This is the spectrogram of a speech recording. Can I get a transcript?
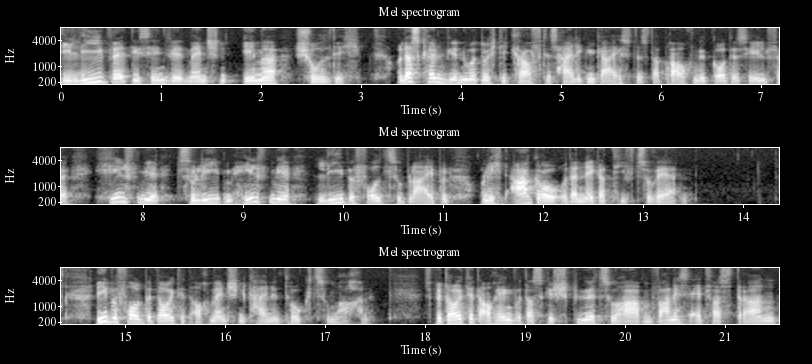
die Liebe, die sind wir Menschen immer schuldig. Und das können wir nur durch die Kraft des Heiligen Geistes. Da brauchen wir Gottes Hilfe. Hilf mir zu lieben, hilf mir liebevoll zu bleiben und nicht agro oder negativ zu werden. Liebevoll bedeutet auch Menschen keinen Druck zu machen. Es bedeutet auch irgendwo das Gespür zu haben, wann ist etwas dran,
